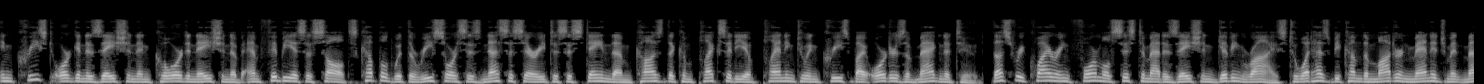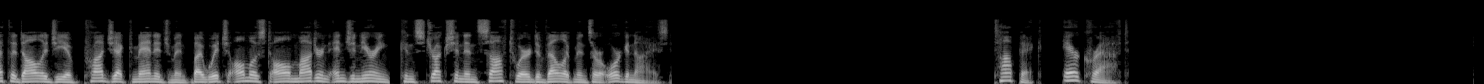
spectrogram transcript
Increased organization and coordination of amphibious assaults coupled with the resources necessary to sustain them caused the complexity of planning to increase by orders of magnitude, thus requiring formal systematization giving rise to what has become the modern management methodology of project management by which almost all modern engineering, construction and software developments are organized. Aircraft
